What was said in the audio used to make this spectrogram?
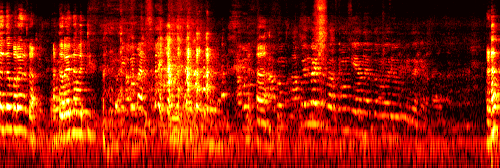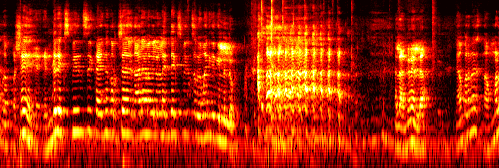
എന്താ പറയാനുണ്ടോ ആ ടെറേനെ പറ്റി ഇത് എടാ പക്ഷേ എന്റെ ഒരു എക്സ്പീരിയൻസ് കഴിഞ്ഞ കുറച്ച് കാലയളവിലുള്ള എന്റെ എക്സ്പീരിയൻസ് റഹ്മാനിക്കൊക്കെ അല്ല അങ്ങനെയല്ല ഞാൻ പറഞ്ഞ നമ്മൾ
